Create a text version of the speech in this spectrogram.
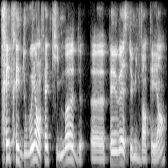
très très doué en fait qui mode euh, PES 2021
